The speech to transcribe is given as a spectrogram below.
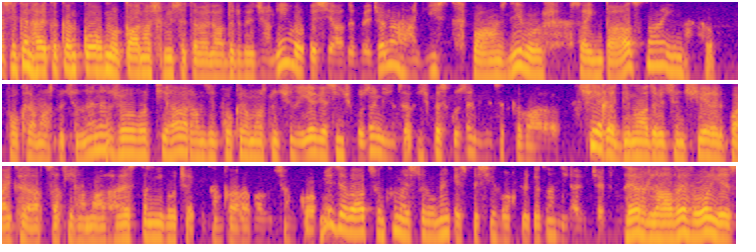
Այսինքն հայկական կողմը կանաչ լույս է տվել Ադրբեջանին, որպեսզի Ադրբեջանը հանգիստ պահանջի, որ սա իմ տարածքն է, իմ փոքրամասնությունն են ժողովրդի հա առանձին փոքրամասնությունը եւ ես ինչ կուզեմ իրենց ինչպես կուզեմ իրենց հետ կվարվեմ չի եղել դիմադրություն չի եղել պայքար Արցախի համար Հայաստանի ոչ հայկական կառավարության կողմից եւ արդյունքում այսօր ունենք այսպեսի ողբերգական իրավիճակ դեռ լավ է որ ես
